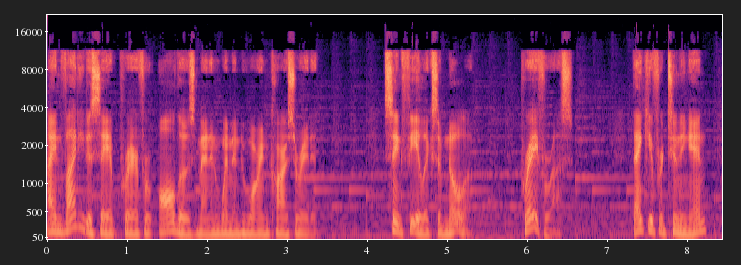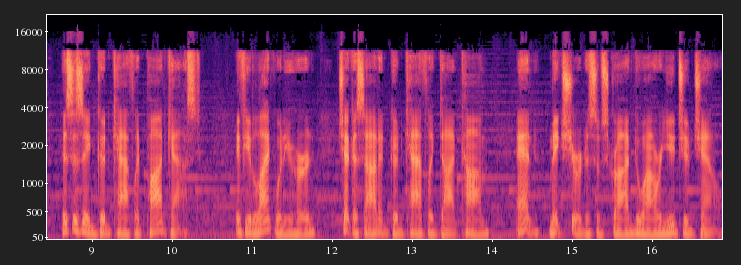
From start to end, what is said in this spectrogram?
I invite you to say a prayer for all those men and women who are incarcerated. St. Felix of Nola, pray for us. Thank you for tuning in. This is a Good Catholic podcast. If you liked what you heard, check us out at goodcatholic.com and make sure to subscribe to our YouTube channel.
